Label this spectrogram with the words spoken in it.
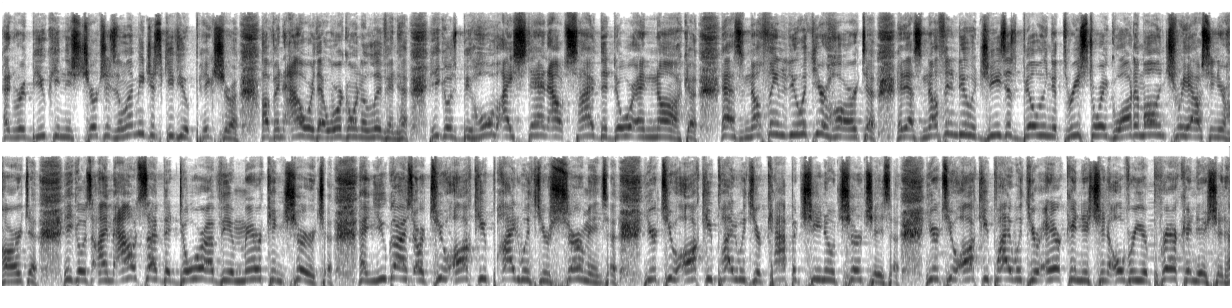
and rebuking these churches and let me just give you a picture of an hour that we're going to live in. He goes, behold, I stand outside the door and knock. It has nothing to do with your heart. It has nothing to do with Jesus building a three story Guatemalan treehouse in your heart. He goes, I'm outside the door of the American church, and you guys are too occupied with your sermons. You're too occupied with your cappuccino churches. You're too occupied with your air condition over your prayer condition.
